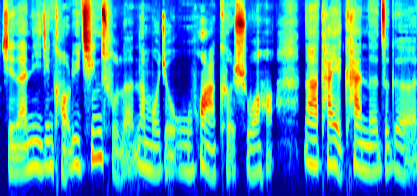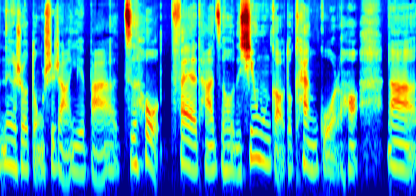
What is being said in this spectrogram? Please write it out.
显然你已经考虑清楚了，那么就无话可说哈。那他也看了这个，那个时候董事长也把之后 fire 他之后的新闻稿都看过了哈。那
